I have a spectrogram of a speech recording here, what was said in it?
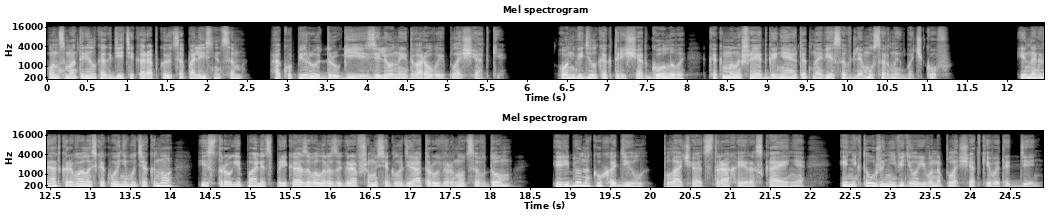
Он смотрел, как дети карабкаются по лестницам, оккупируют другие зеленые дворовые площадки. Он видел, как трещат головы, как малышей отгоняют от навесов для мусорных бачков. Иногда открывалось какое-нибудь окно, и строгий палец приказывал разыгравшемуся гладиатору вернуться в дом, и ребенок уходил, плача от страха и раскаяния, и никто уже не видел его на площадке в этот день.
